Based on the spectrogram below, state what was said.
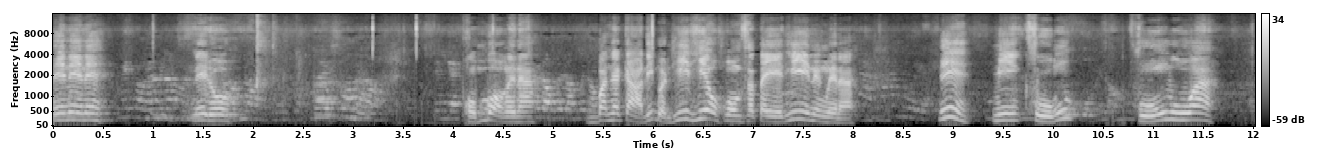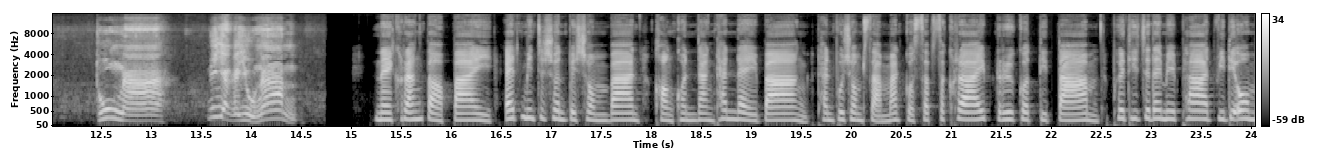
นี่นี่นี่นี่ดู ผมบอกเลยนะ บรรยากาศนี่เหมือนที่เที่ยวโฮมสเตย์ที่หนึ่งเลยนะ นี่ มีฝูง ฝูงวัว ทุ่งนา นี่อยากจะอยู่น่าน ในครั้งต่อไป แอดมินจะชวนไปชมบ้านของคนดังท่านใดบ้าง ท่านผู้ชมสามารถกด subscribe หรือกดติดตาม เพื่อที่จะได้ไม่พลาดวิดีโอใ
